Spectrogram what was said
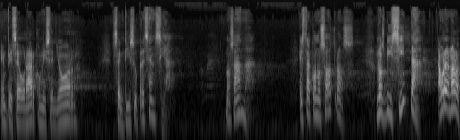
empecé a orar con mi Señor, sentí su presencia. Nos ama, está con nosotros, nos visita. Ahora, hermano,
